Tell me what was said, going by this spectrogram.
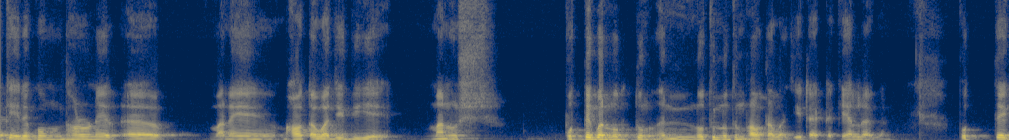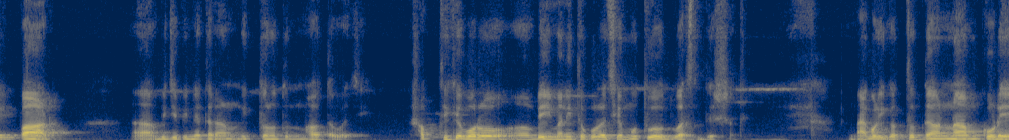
এক এরকম ধরনের মানে ভাওতাবাজি দিয়ে মানুষ প্রত্যেকবার নতুন নতুন নতুন ভাওতাবাজি, এটা একটা খেয়াল রাখবেন। প্রত্যেকবার বিজেপি নেতারা নিত্য নতুন ভাওতাবাজি। সব থেকে বড় বেইমানি তো করেছে মতুয়া উদ্বাস্তুদের সাথে। নাগরিকত্ব দেওয়ার নাম করে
